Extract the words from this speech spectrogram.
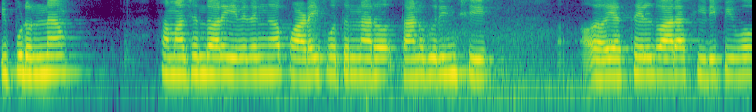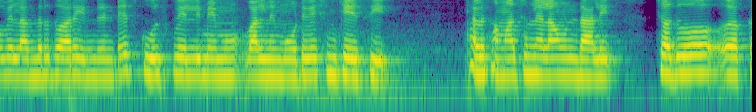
ఇప్పుడున్న సమాజం ద్వారా ఏ విధంగా పాడైపోతున్నారో దాని గురించి ఎస్ఐల ద్వారా సిడిపిఓ వీళ్ళందరి ద్వారా ఏంటంటే స్కూల్స్కి వెళ్ళి మేము వాళ్ళని మోటివేషన్ చేసి వాళ్ళ సమాజంలో ఎలా ఉండాలి చదువు యొక్క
